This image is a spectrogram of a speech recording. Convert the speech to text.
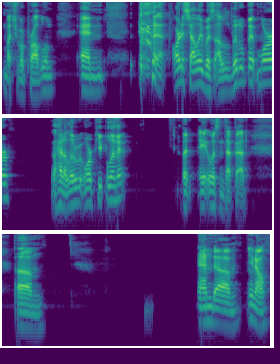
much of a problem. And Artist Alley was a little bit more, I had a little bit more people in it, but it wasn't that bad. Um, and um, you know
